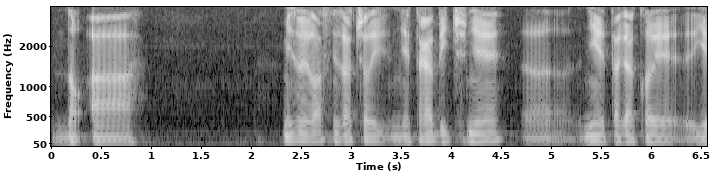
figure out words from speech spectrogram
No a my sme vlastne začali netradične, uh, nie tak, ako je, je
